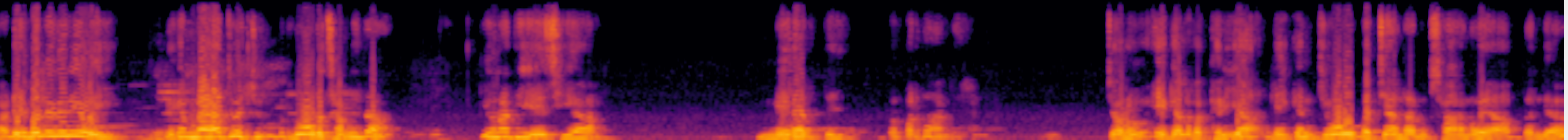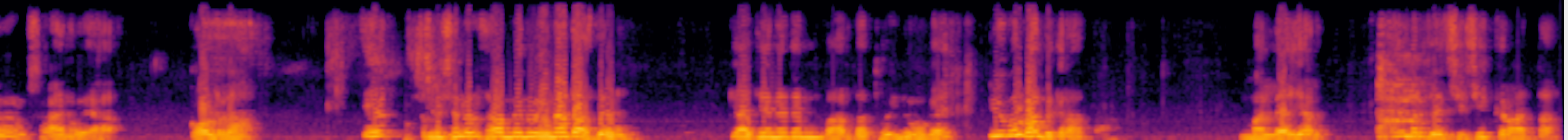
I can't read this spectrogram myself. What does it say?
ਸਾਡੇ ਵੇਲੇ ਵੀ ਨਹੀਂ ਹੋਈ। ਲੇਕਿਨ ਮੈਂ ਜੋ ਲੋੜ ਸਮਝਦਾ ਕਿ ਉਹਨਾਂ ਦੀ ਏਸੀਆਰ ਮੇਅਰ ਤੇ ਪ੍ਰਧਾਨ ਨੇ ਚਲੋ, ਇਹ ਗੱਲ ਵੱਖਰੀ ਆ, ਲੇਕਿਨ ਜੋ ਬੱਚਿਆਂ ਦਾ ਨੁਕਸਾਨ ਹੋਇਆ, ਬੰਦਿਆਂ ਦਾ ਨੁਕਸਾਨ ਹੋਇਆ ਕੋਲਰਾ ਇਹ ਕਮਿਸ਼ਨਰ ਸਾਹਿਬ ਮੈਨੂੰ ਇਹਨਾਂ ਦੱਸ ਦੇਣ ਕਿ ਅੱਜ ਇਹਨੇ ਦਿਨ ਵਾਰਦਾਤ ਹੋਈ ਨੂੰ ਹੋ ਗਏ ਟਿਊਬਲ ਬੰਦ ਕਰਾਤਾ। ਮੰਨ ਲਿਆ ਯਾਰ ਐਮਰਜੈਂਸੀ ਸੀ ਕਰਾਤਾ।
